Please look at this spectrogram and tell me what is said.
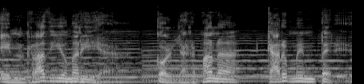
en Radio María con la hermana Carmen Pérez.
